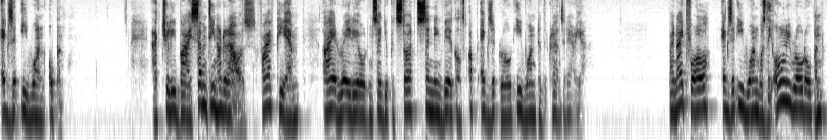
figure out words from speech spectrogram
exit E1 open. Actually, by 1700 hours, 5 p.m., I had radioed and said you could start sending vehicles up exit road E1 to the transit area. By nightfall, exit E1 was the only road open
